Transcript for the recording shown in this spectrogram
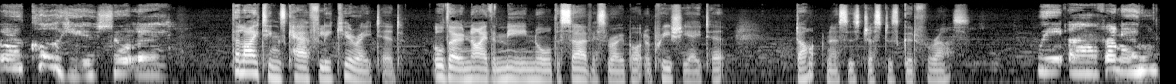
We'll call you shortly. The lighting's carefully curated, although neither me nor the service robot appreciate it. Darkness is just as good for us. We are running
